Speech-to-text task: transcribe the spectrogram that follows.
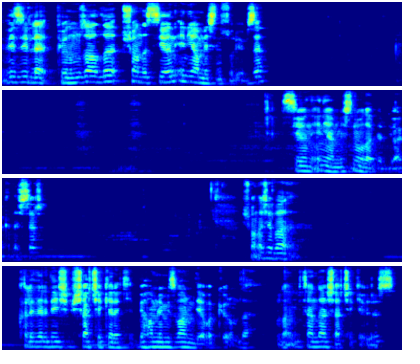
Vezirle piyonumuzu aldı. Şu anda siyahın en iyi hamlesini soruyor bize. Siyahın en iyi hamlesi ne olabilir diyor arkadaşlar. Şu an acaba kaleleri değişip şah çekerek bir hamlemiz var mı diye bakıyorum da. Buradan bir tane daha şah çekebiliriz.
